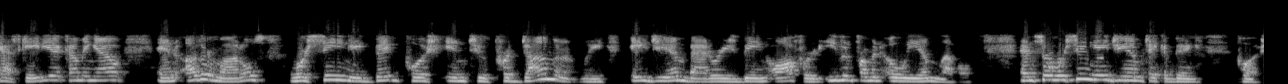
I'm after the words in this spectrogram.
Cascadia coming out and other models, we're seeing a big push into predominantly AGM batteries being offered, even from an OEM level. And so we're seeing AGM take a big push.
